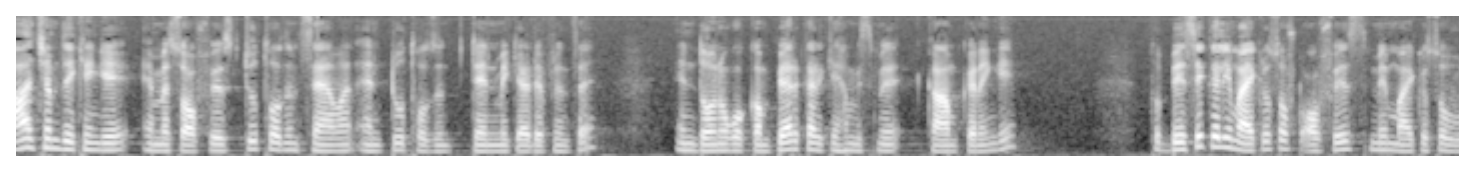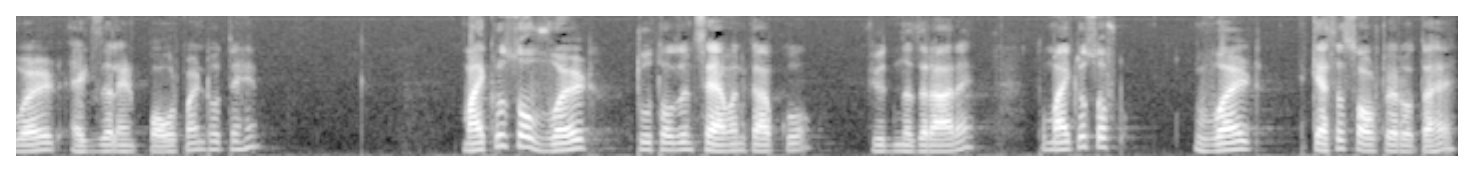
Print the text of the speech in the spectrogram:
आज हम देखेंगे एम एस ऑफ़िस 2007 एंड 2010 में क्या डिफरेंस है। इन दोनों को कंपेयर करके हम इसमें काम करेंगे। तो बेसिकली माइक्रोसॉफ्ट ऑफ़िस में Microsoft Word Excel and PowerPoint होते हैं। माइक्रोसॉफ्ट वर्ड 2007 का आपको व्यू नज़र आ रहा है। तो माइक्रोसॉफ्ट वर्ड कैसा सॉफ्टवेयर होता है,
